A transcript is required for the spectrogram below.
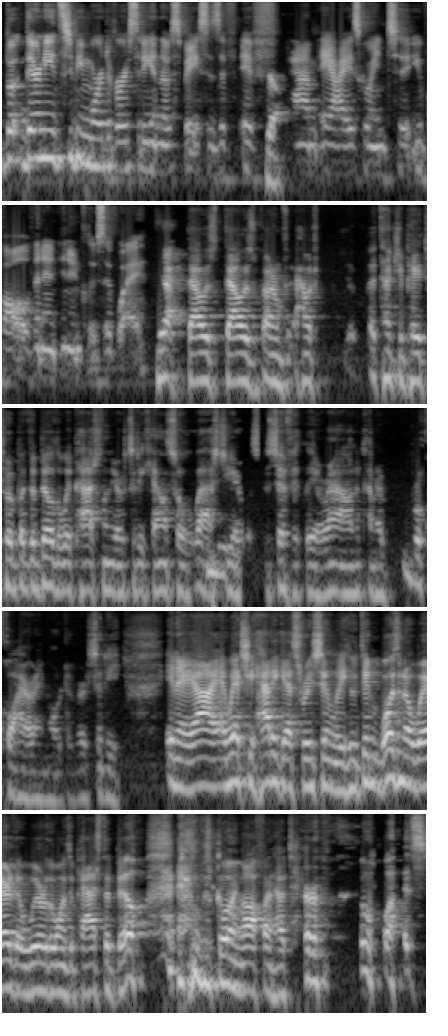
but there needs to be more diversity in those spaces if if yeah. um, ai is going to evolve in an, in an, inclusive way yeah that was that was i don't know how much attention paid to it but the bill that we passed on the new york city council last mm-hmm. year was specifically around kind of requiring more diversity in ai and we actually had a guest recently who didn't wasn't aware that we were the ones that passed the bill and was going off on how terrible it was,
